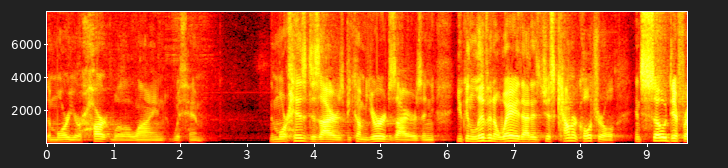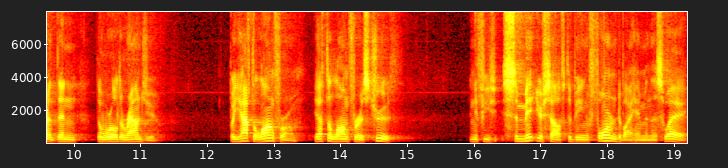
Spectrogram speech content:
the more your heart will align with Him. The more His desires become your desires, and you can live in a way that is just countercultural and so different than the world around you. But you have to long for Him, you have to long for His truth. And if you submit yourself to being formed by Him in this way,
